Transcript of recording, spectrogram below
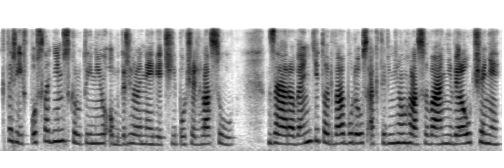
kteří v posledním skrutiniu obdrželi největší počet hlasů. Zároveň tito dva budou z aktivního hlasování vyloučeni,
